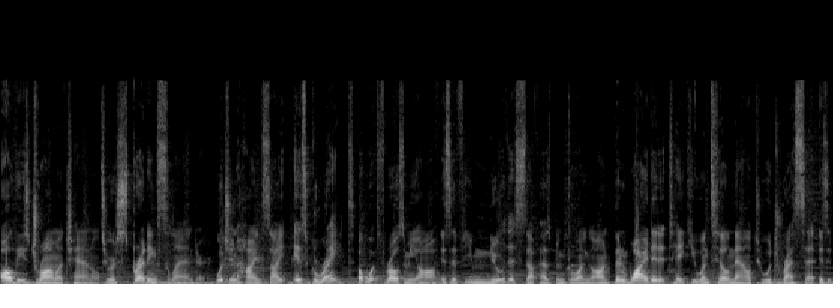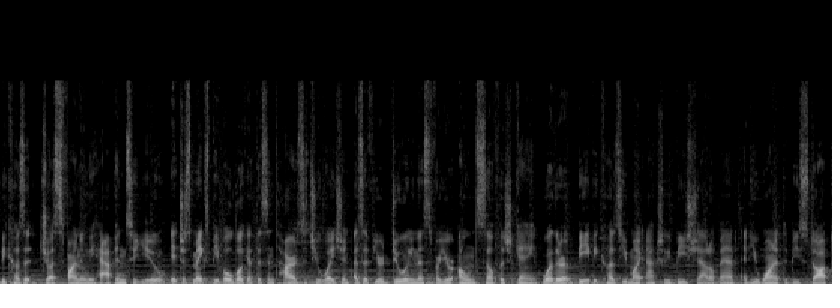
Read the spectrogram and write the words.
all these drama channels who are spreading slander, which in hindsight is great. But what throws me off is if you knew this stuff has been going on, then why did it take you until now to address it? Is it because it just finally happened to you? It just makes people look at this entire situation as if you're doing this for your own selfish gain, whether it be because you might actually be shadow banned and you want it to be stopped,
